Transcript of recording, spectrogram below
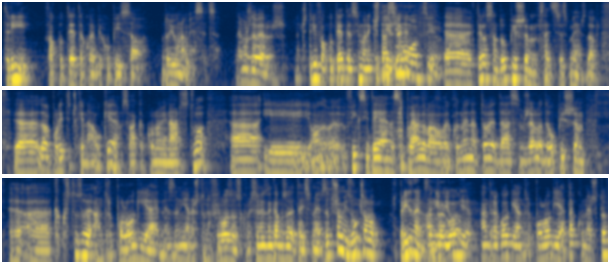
tri fakulteta koje bih upisao do juna meseca. Ne možeš da veruješ. Znači, tri fakulteta, ja sam imao neke Šta tri si imao želje. u opciji? E, hteo sam da upišem, sad se smeješ, dobro, e, dobro, političke nauke, svakako novinarstvo, a, i on, fiks ideja jedna se pojavila ovaj, kod mene, to je da sam želeo da upišem a, kako se to zove, antropologija, ne znam, nije nešto na filozofskom, sad ne znam kako zove taj smer. Zato što mi zvučalo, priznajem zanimljivo, Andragogija. andragogija, antropologija, tako nešto.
